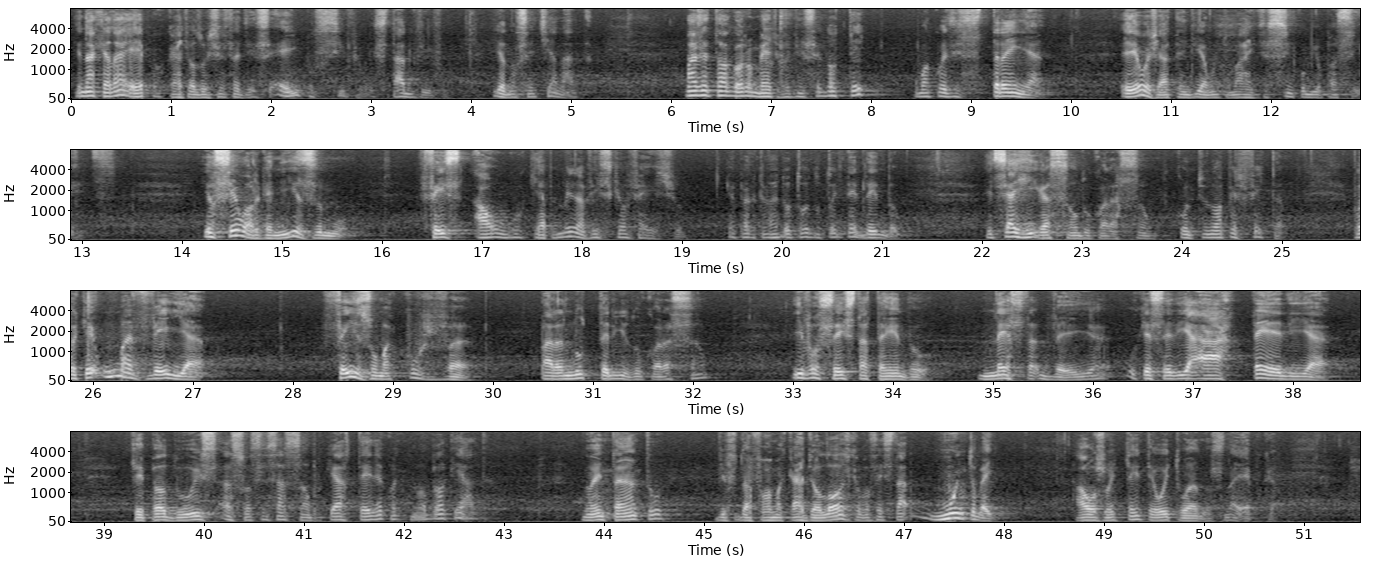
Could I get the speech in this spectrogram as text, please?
E naquela época o cardiologista disse, é impossível estar vivo. E eu não sentia nada. Mas então agora o médico disse, notei uma coisa estranha. Eu já atendia muito mais de 5 mil pacientes. E o seu organismo fez algo que é a primeira vez que eu vejo. Eu perguntei, mas doutor, não estou entendendo. Ele disse, a irrigação do coração continua perfeita. Porque uma veia fez uma curva para nutrir o coração e você está tendo nesta veia o que seria a artéria que produz a sua sensação, porque a artéria continua bloqueada. No entanto, de, da forma cardiológica, você está muito bem, aos 88 anos na época.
